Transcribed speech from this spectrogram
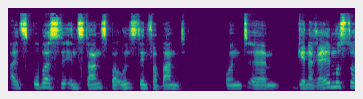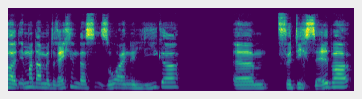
als oberste Instanz bei uns den Verband. Und ähm, generell musst du halt immer damit rechnen, dass so eine Liga ähm, für dich selber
